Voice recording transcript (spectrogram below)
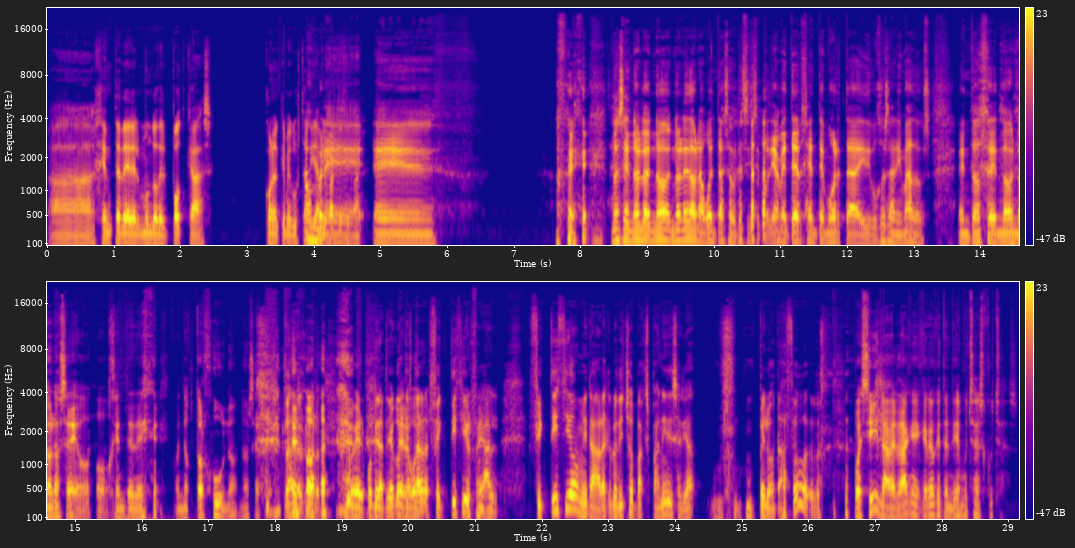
a gente del mundo del podcast con el que me gustaría participar. eh, no sé, no, lo- no- no le he dado una vuelta sobre si se podía meter gente muerta y dibujos animados. Entonces no, no lo sé. O, o gente de. O en Doctor Who, ¿no? No sé. Claro, Pero- claro. A ver, pues mira, te voy a contestar bueno. ficticio y real. Ficticio, mira, ahora que lo he dicho, Bugs Bunny sería un pelotazo. Pues sí, la verdad que creo que tendrías muchas escuchas.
